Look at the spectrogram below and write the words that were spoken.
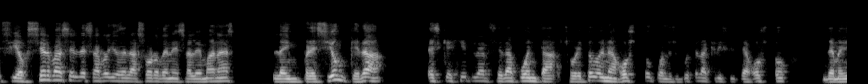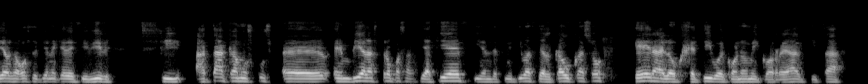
si observas el desarrollo de las órdenes alemanas, la impresión que da es que Hitler se da cuenta, sobre todo en agosto, cuando se produce la crisis de agosto, de mediados de agosto, tiene que decidir si ataca Moscú, eh, envía las tropas hacia Kiev y en definitiva hacia el Cáucaso, que era el objetivo económico real quizá,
